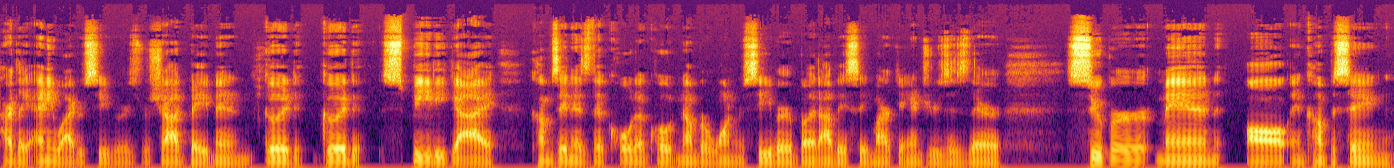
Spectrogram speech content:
hardly any wide receivers. Rashod Bateman, good, good, speedy guy, comes in as the quote unquote number one receiver, but obviously Mark Andrews is their Superman, all encompassing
